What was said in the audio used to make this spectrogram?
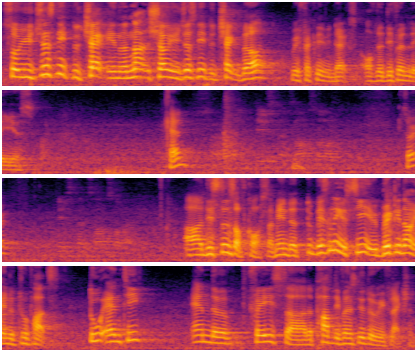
So you just need to check, in a nutshell, you just need to check the refractive index of the different layers. Can? Distance also. Sorry? Distance also. Uh, distance, of course. I mean, the two, basically you see, you break it down into two parts. 2nt and the phase, uh, the path difference due to reflection.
